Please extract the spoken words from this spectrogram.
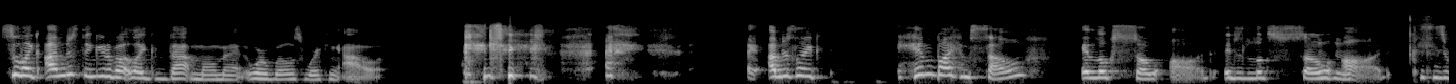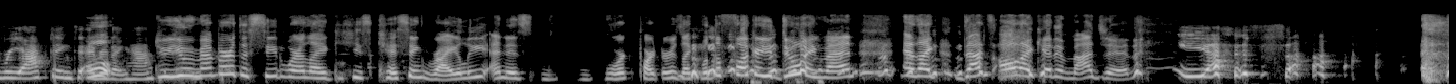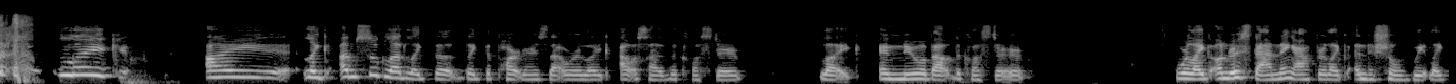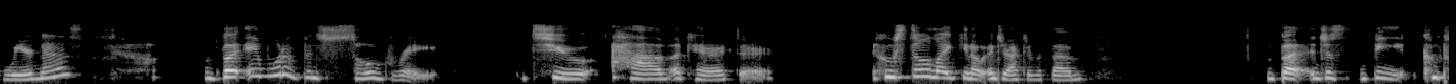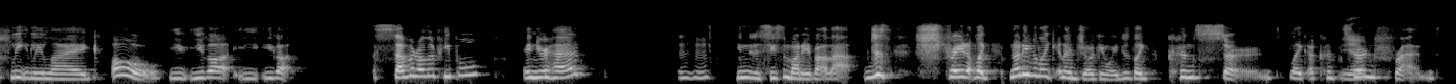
So like I'm just thinking about like that moment where Will's working out. I'm just like him by himself. It looks so odd. It just looks so Mhm. odd because he's reacting to Well, everything happening. Do you remember the scene where like he's kissing Riley and his work partner is like, "What the fuck are you doing, man?" And like that's all I can imagine. Yes. like I like I'm so glad like the like the partners that were like outside the cluster like and knew about the cluster were like understanding after like initial we- like weirdness. But it would have been so great to have a character who still like you know interacted with them but just be completely like oh you you got you got seven other people in your head? Hmm You need to see somebody about that. Just straight up, like not even like in a joking way, just like concerned, like a concerned yep. friend.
